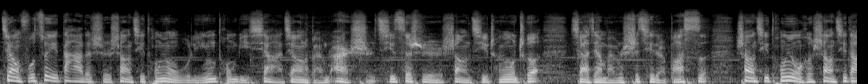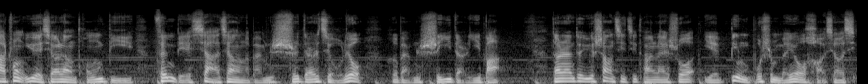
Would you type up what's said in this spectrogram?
降幅最大的是上汽通用五菱，同比下降了百分之二十；其次是上汽乘用车，下降百分之十七点八四。上汽通用和上汽大众月销量同比分别下降了百分之十点九六和百分之十一点一八。当然，对于上汽集团来说，也并不是没有好消息。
